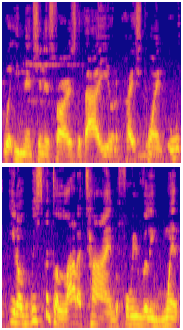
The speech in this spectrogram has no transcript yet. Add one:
what you mentioned as far as the value and the price point. We, you know, we spent a lot of time before we really went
